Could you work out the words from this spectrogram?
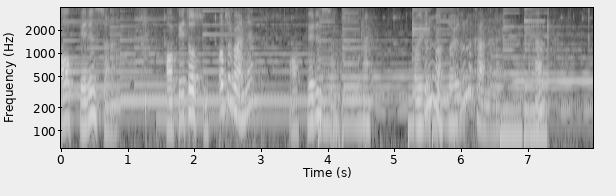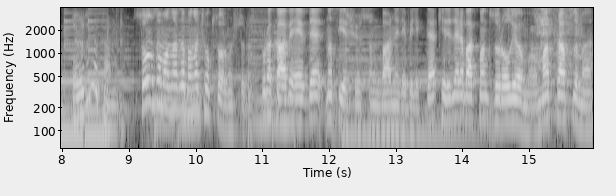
Aferin sana. Afiyet olsun. Otur Barney. Aferin sana. Heh. Doydun mu? Doyurdun mu karnını? Ha? Doyurdun mu karnını? Son zamanlarda bana çok sormuştunuz. Burak abi evde nasıl yaşıyorsun Barney ile birlikte? Kedilere bakmak zor oluyor mu? Masraflı mı?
